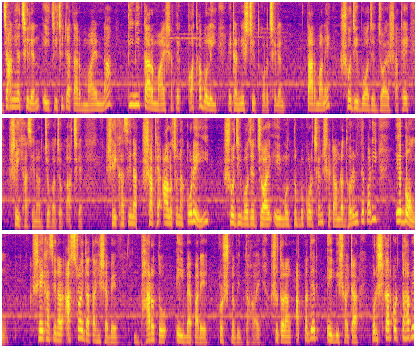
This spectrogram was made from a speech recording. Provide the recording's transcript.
জানিয়েছিলেন, এই চিঠিটা তার মায়ের না। তিনি তার মায়ের সাথে কথা বলেই এটা নিশ্চিত করেছিলেন। তার মানে সজীব অজয় জয়ের সাথে শেখ হাসিনার যোগাযোগ আছে। শেখ হাসিনার সাথে আলোচনা করেই সজীব অজয় জয় এই মন্তব্য করছেন, সেটা আমরা ধরে নিতে পারি, এবং শেখ হাসিনার আশ্রয়দাতা হিসেবে ভারতও এই ব্যাপারে প্রশ্নবিদ্ধ হয়। সুতরাং আপনাদের এই বিষয়টা পরিষ্কার করতে হবে,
